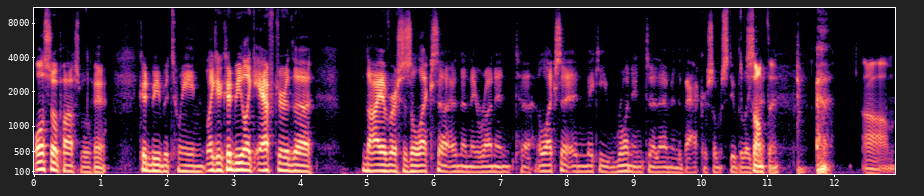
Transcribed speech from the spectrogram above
also possible. Yeah. Could be between like it could be like after the Nia versus Alexa, and then they run into Alexa and Mickie run into them in the back or something stupid like that. something. um,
